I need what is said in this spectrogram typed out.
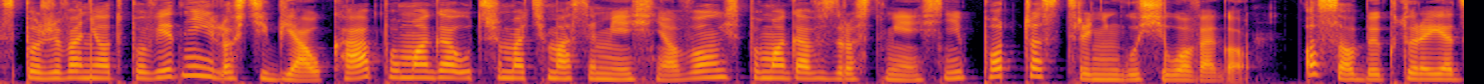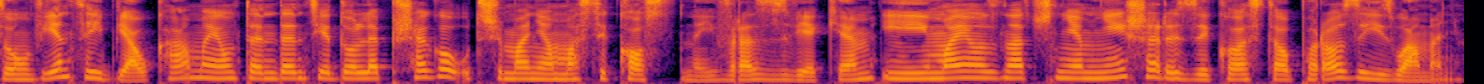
Spożywanie odpowiedniej ilości białka pomaga utrzymać masę mięśniową i wspomaga wzrost mięśni podczas treningu siłowego. Osoby, które jedzą więcej białka, mają tendencję do lepszego utrzymania masy kostnej wraz z wiekiem i mają znacznie mniejsze ryzyko osteoporozy i złamań.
